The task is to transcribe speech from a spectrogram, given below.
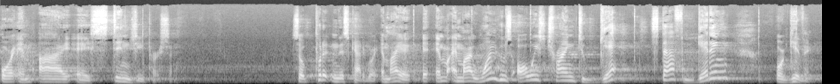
or am I a stingy person? So put it in this category. Am I, a, am, am I one who's always trying to get stuff, getting, or giving?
